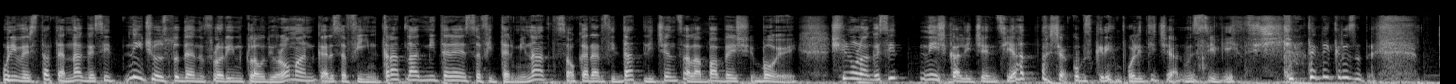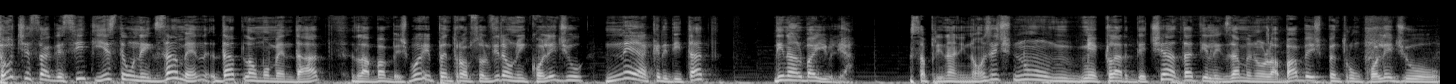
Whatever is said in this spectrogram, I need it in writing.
Universitatea n-a găsit niciun student Florin Claudiu Roman care să fi intrat la admitere, să fi terminat sau care ar fi dat licența la babeș Bolyai. Și nu l-a găsit nici ca licențiat, așa cum scrie politicianul în CV. De necrezut. Tot ce s-a găsit este un examen dat la un moment dat la babeș Bolyai pentru absolvirea unui colegiu neacreditat din Alba Iulia. Asta prin anii 90. Nu mi-e clar de ce a dat el examenul la Babeș pentru un colegiu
